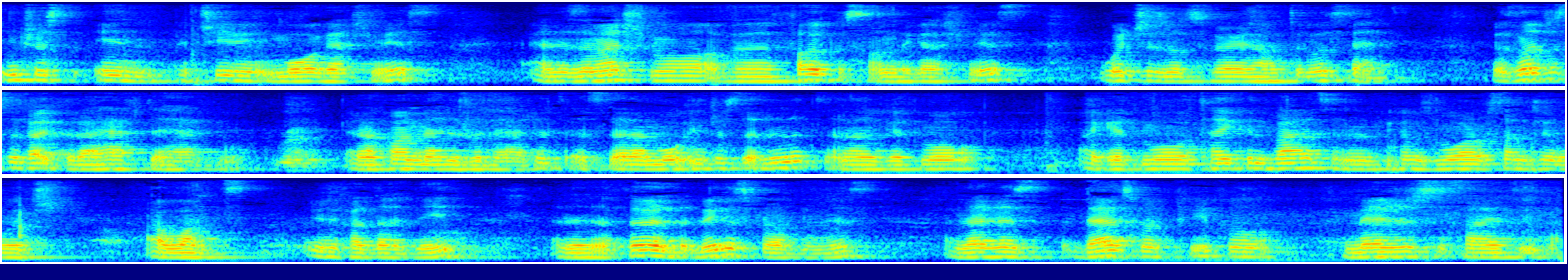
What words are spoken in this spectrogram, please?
interest in achieving more Gashmias, and there's a much more of a focus on the Gashmias, which is what's very hard to withstand. It's not just the fact that I have to have more, Right. and I can't manage without it, it's that I'm more interested in it, and I get more, I get more taken by it, and it becomes more of something which I want, even if I don't need. And then the third, the biggest problem is, and that is, that's what people measure society by.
